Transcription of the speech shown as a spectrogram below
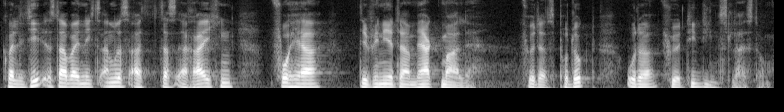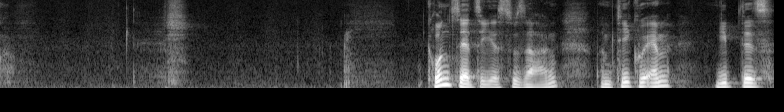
Qualität ist dabei nichts anderes als das Erreichen vorher definierter Merkmale für das Produkt oder für die Dienstleistung. Grundsätzlich ist zu sagen, beim TQM gibt es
